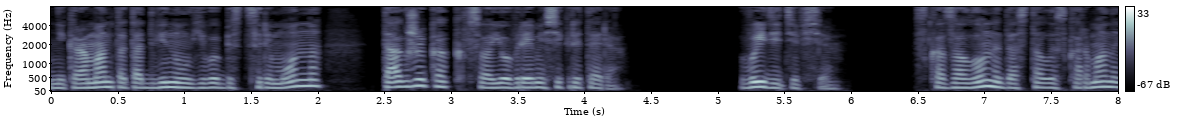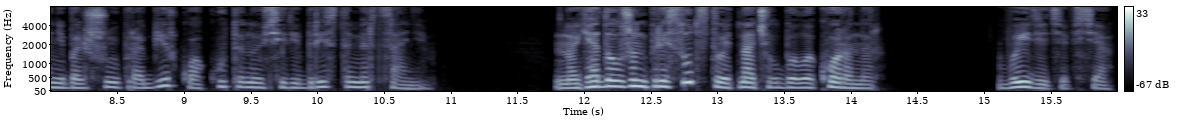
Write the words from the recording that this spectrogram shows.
Некромант отодвинул его бесцеремонно, так же, как в свое время секретаря. «Выйдите все», — сказал он и достал из кармана небольшую пробирку, окутанную серебристым мерцанием. «Но я должен присутствовать», — начал было коронер. «Выйдите все».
